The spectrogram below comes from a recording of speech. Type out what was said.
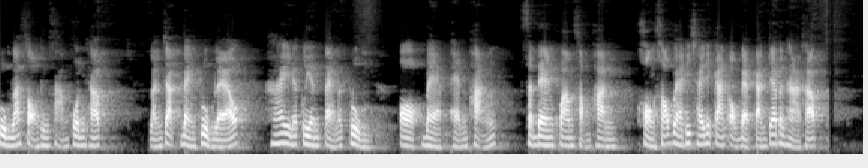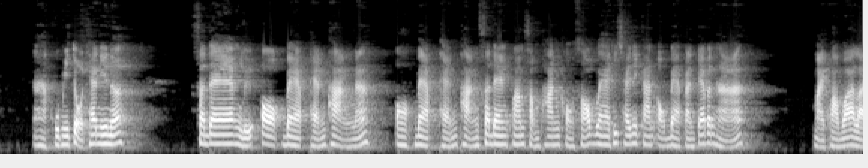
กลุ่มละ 2-3 คนครับ หลังจากแบ่งกลุ่มแล้ว ให้นักเรียนแต่ละกลุ่มออกแบบแผนผัง แสดงความสัมพันธ์ของซอฟต์แวร์ที่ใช้ในการออกแบบการแก้ปัญหาครับครูมีโจทย์แค่นี้เนอะแสดงหรือออกแบบแผนผังนะ ออกแบบแผนผังแสดงความสัมพันธ์ของซอฟต์แวร์ที่ใช้ในการออกแบบการแก้ปัญหา หมายความว่าอะไร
